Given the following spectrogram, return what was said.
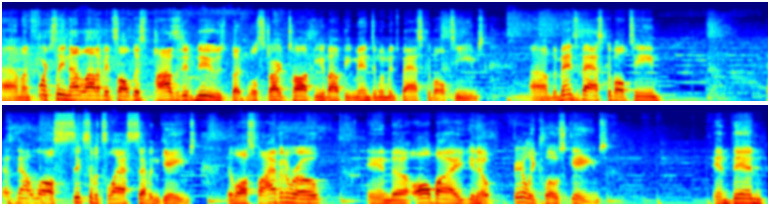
Um, unfortunately, not a lot of it's all this positive news, but we'll start talking about the men's and women's basketball teams. Um, the men's basketball team has now lost six of its last seven games. It lost five in a row, and uh, all by you know fairly close games. And then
